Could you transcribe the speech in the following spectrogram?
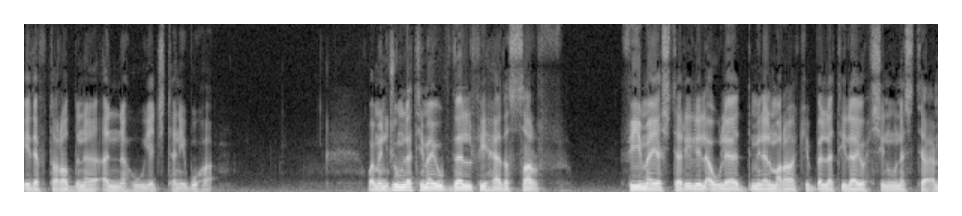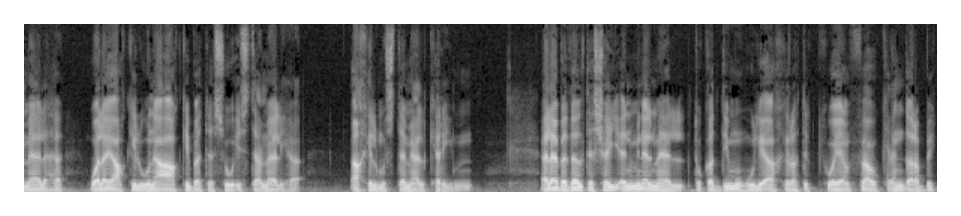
إذا افترضنا أنه يجتنبها. ومن جملة ما يبذل في هذا الصرف فيما يشتري للأولاد من المراكب التي لا يحسنون استعمالها ولا يعقلون عاقبة سوء استعمالها. أخي المستمع الكريم ألا بذلت شيئا من المال تقدمه لآخرتك وينفعك عند ربك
